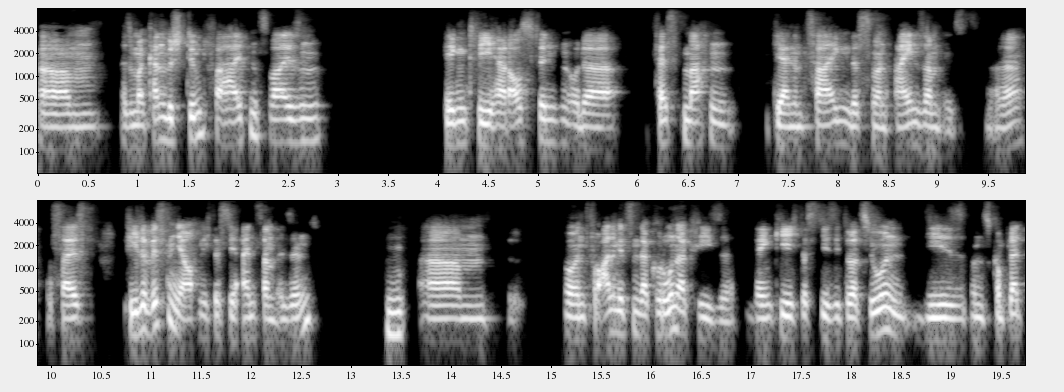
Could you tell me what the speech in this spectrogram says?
Ähm, also man kann bestimmt Verhaltensweisen irgendwie herausfinden oder festmachen, die einem zeigen, dass man einsam ist. Oder? Das heißt, viele wissen ja auch nicht, dass sie einsam sind. Mhm. Ähm, und vor allem jetzt in der Corona-Krise denke ich, dass die Situation, die uns komplett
